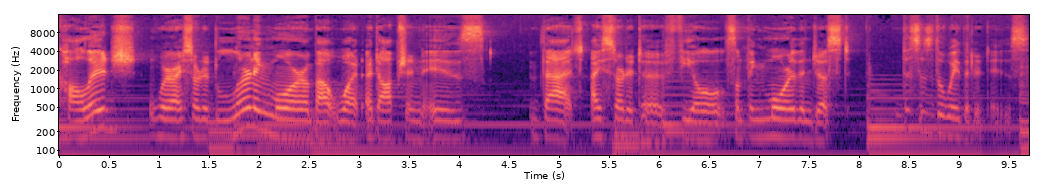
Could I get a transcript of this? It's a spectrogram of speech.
college where I started learning more about what adoption is that I started to feel something more than just this is the way that it is.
